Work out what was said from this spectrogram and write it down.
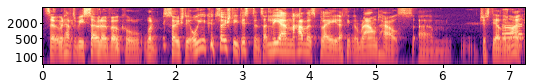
So it would have to be solo vocal, well, socially, or you could socially distance. And Leanne Havers played, I think, the Roundhouse um, just the other Uh, night.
